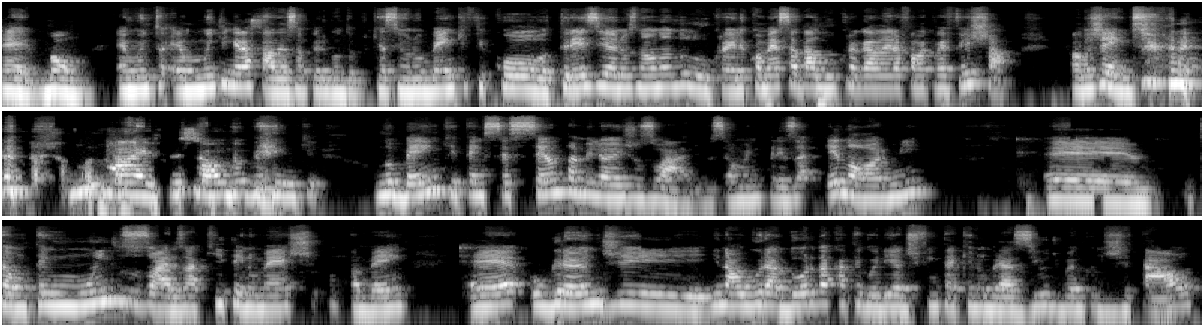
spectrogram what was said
É, bom, é muito, é muito engraçada essa pergunta, porque assim, o Nubank ficou 13 anos não dando lucro, aí ele começa a dar lucro, a galera fala que vai fechar. Eu falo, gente, não vai fechar o Nubank. O Nubank tem 60 milhões de usuários, é uma empresa enorme. É, então, tem muitos usuários aqui, tem no México também. É o grande inaugurador da categoria de fintech no Brasil, de banco digital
